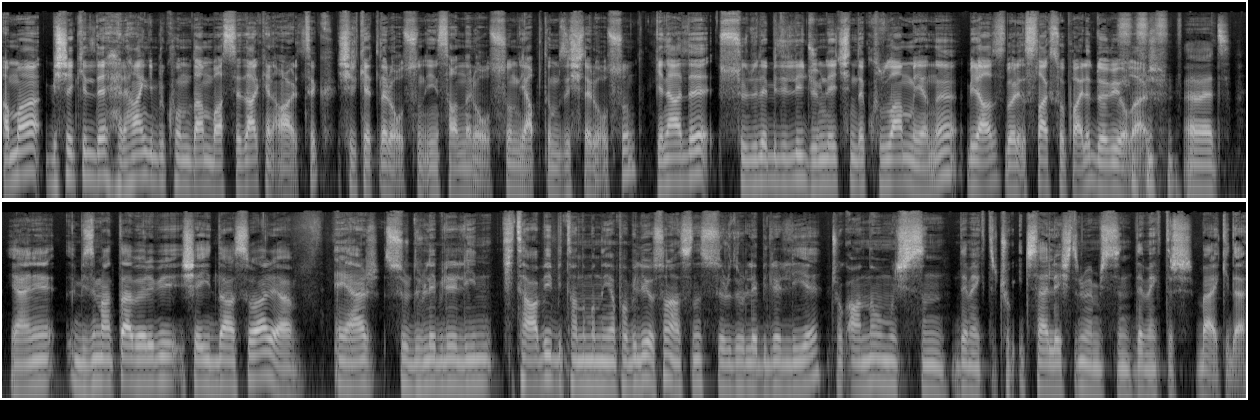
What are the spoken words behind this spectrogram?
Ama bir şekilde herhangi bir konudan bahsederken artık şirketler olsun, insanlar olsun, yaptığımız işler olsun genelde sürdürülebilirliği cümle içinde kullanmayanı biraz böyle ıslak sopayla dövüyorlar. evet. Yani bizim hatta böyle bir şey iddiası var ya eğer sürdürülebilirliğin kitabi bir tanımını yapabiliyorsan aslında sürdürülebilirliği çok anlamamışsın demektir. Çok içselleştirmemişsin demektir belki de.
